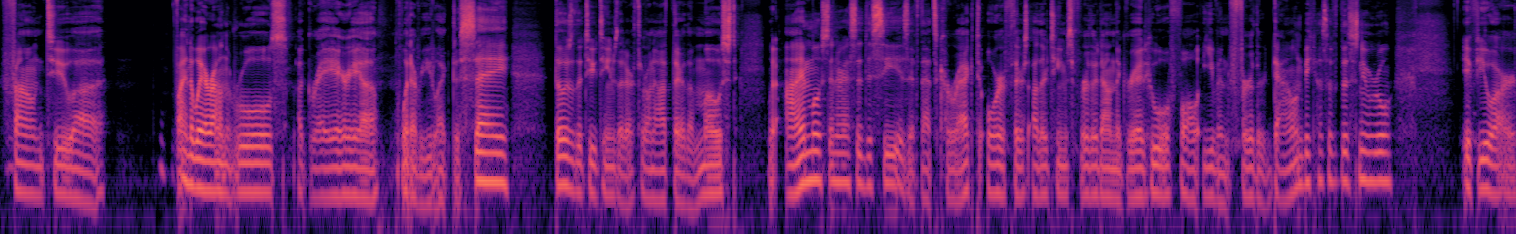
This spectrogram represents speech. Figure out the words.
found to uh, find a way around the rules, a gray area, whatever you like to say. Those are the two teams that are thrown out there the most. What I'm most interested to see is if that's correct or if there's other teams further down the grid who will fall even further down because of this new rule. If you are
